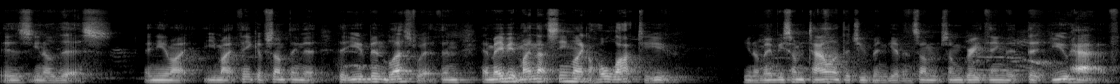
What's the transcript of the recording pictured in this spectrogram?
is, you know, this. And you might you might think of something that, that you've been blessed with. And and maybe it might not seem like a whole lot to you. You know, maybe some talent that you've been given, some some great thing that, that you have.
